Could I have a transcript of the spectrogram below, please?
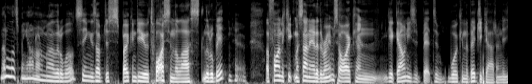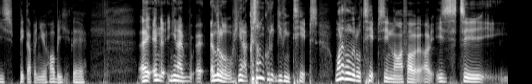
not a lot's been going on in my little world, seeing as I've just spoken to you twice in the last little bit. I finally kicked my son out of the room so I can get going. He's about to work in the veggie garden. He's picked up a new hobby there. Uh, and you know, a little, you know, because I'm good at giving tips. One of the little tips in life I, I, is to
